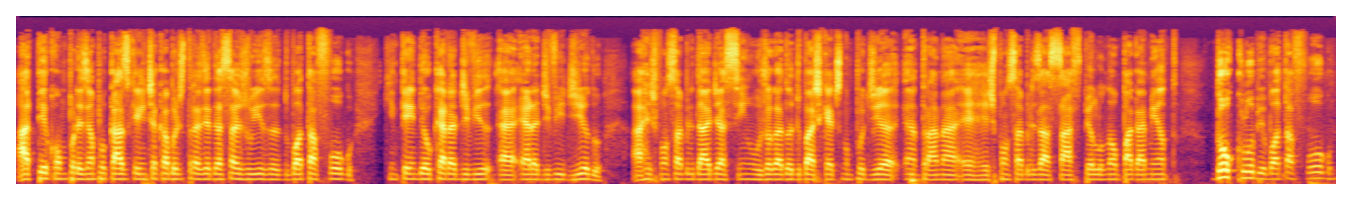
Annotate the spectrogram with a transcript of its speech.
a ter, como por exemplo o caso que a gente acabou de trazer dessa juíza do Botafogo, que entendeu que era, divi- eh, era dividido a responsabilidade assim, o jogador de basquete não podia entrar na eh, responsabilizar SAF pelo não pagamento do clube Botafogo.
